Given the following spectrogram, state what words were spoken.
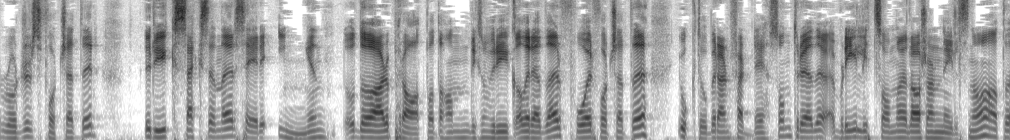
Rogers fortsetter. Ryk 6-1 der, ser ingen Og da er det prat på at han liksom ryker allerede der. Får fortsette. I oktober er han ferdig. Sånn tror jeg det blir litt sånn med Lars Arne Nilsen òg. At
